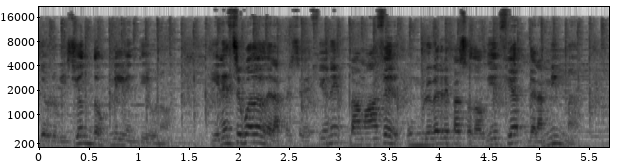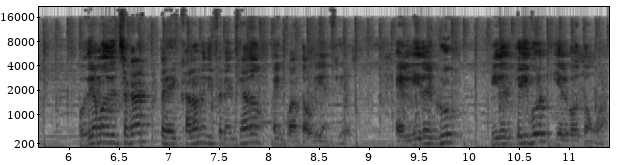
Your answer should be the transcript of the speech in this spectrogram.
de Eurovisión 2021. Y en este cuadro de las preselecciones vamos a hacer un breve repaso de audiencias de las mismas. Podríamos destacar tres escalones diferenciados en cuanto a audiencias: el Leader Group, Middle Table y el Bottom One.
